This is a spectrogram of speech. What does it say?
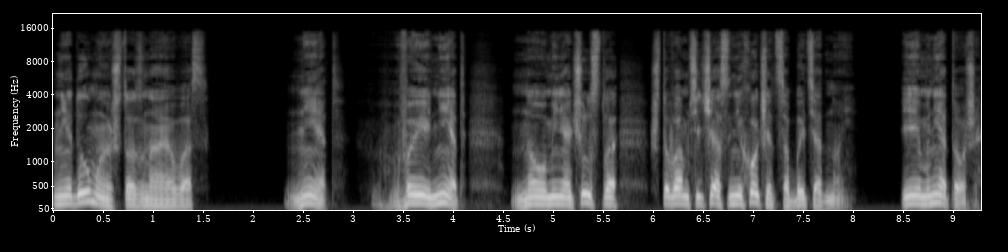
Не думаю, что знаю вас. Нет, вы нет, но у меня чувство, что вам сейчас не хочется быть одной. И мне тоже.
